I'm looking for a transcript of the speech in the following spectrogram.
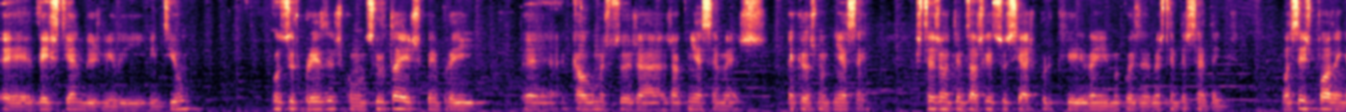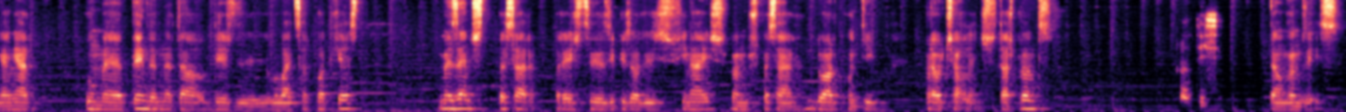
é deste ano, 2021 com surpresas, com sorteios que vêm por aí, uh, que algumas pessoas já, já conhecem, mas aqueles que não conhecem estejam atentos às redes sociais porque vem uma coisa bastante interessante em que vocês podem ganhar uma prenda de Natal desde o Lightside Podcast. Mas antes de passar para estes episódios finais, vamos passar, Eduardo, contigo para o challenge. Estás pronto? Prontíssimo. Então vamos a isso.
